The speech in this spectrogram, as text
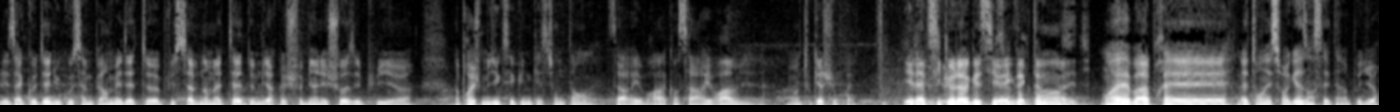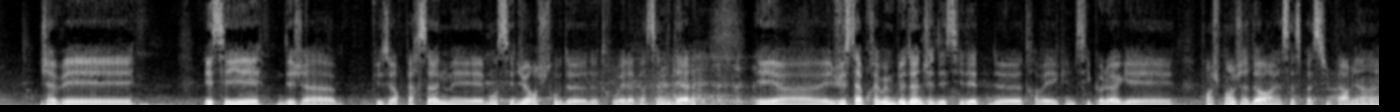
les à côté. Du coup, ça me permet d'être plus stable dans ma tête, de me dire que je fais bien les choses. Et puis après, je me dis que c'est qu'une question de temps. hein. Ça arrivera quand ça arrivera, mais, en tout cas, je suis prêt. Et la psychologue aussi, exactement. Ouais. Ouais, bah après la tournée sur gazon, ça a été un peu dur. J'avais essayé déjà plusieurs personnes, mais bon, c'est dur, je trouve, de, trouver la personne idéale. Et, euh, et juste après Wimbledon, j'ai décidé de travailler avec une psychologue et franchement, j'adore, ça se passe super bien.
